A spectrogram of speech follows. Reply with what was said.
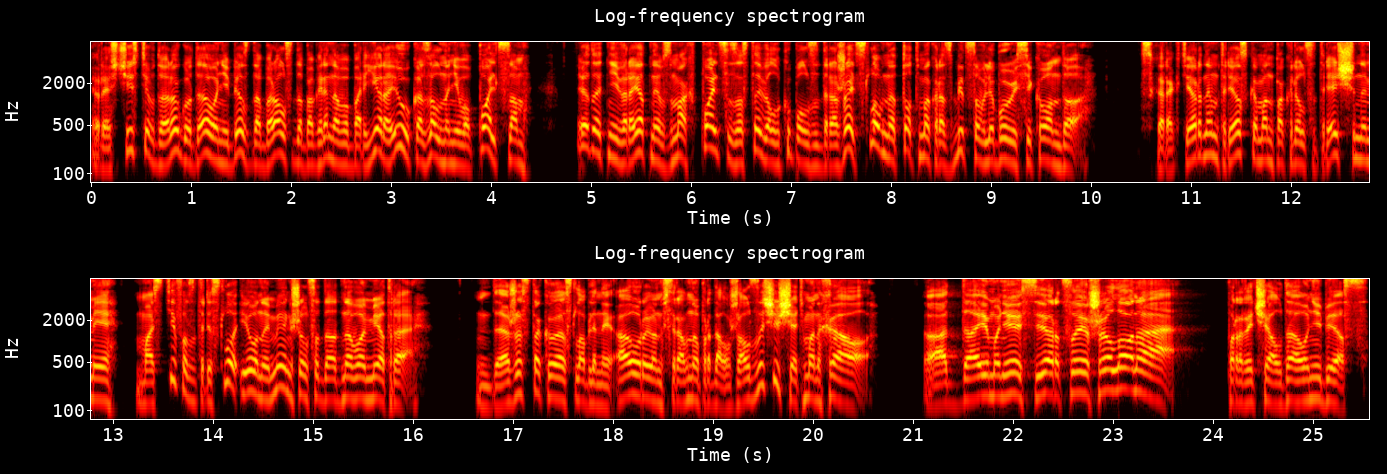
Расчистив дорогу, Дао Небес добрался до багряного барьера и указал на него пальцем. Этот невероятный взмах пальца заставил купол задрожать, словно тот мог разбиться в любую секунду. С характерным треском он покрылся трещинами, мастифа затрясло и он уменьшился до одного метра. Даже с такой ослабленной аурой он все равно продолжал защищать Манхао. «Отдай мне сердце эшелона!» прорычал Дао Небес.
